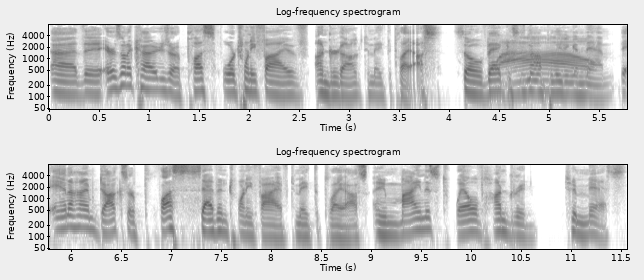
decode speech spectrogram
uh, the Arizona Coyotes are a plus four twenty five underdog to make the playoffs. So Vegas is not believing in them. The Anaheim Ducks are plus seven twenty five to make the playoffs, a minus twelve hundred to miss.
